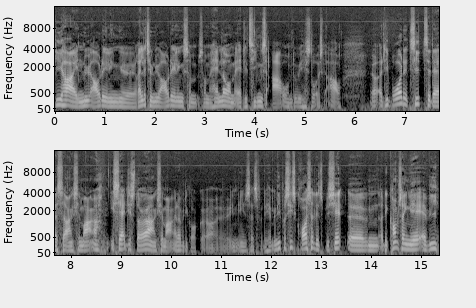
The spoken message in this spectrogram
de har en ny afdeling, øh, relativt ny afdeling, som, som handler om atletikkens arv, om du vil historiske arv. Og de bruger det tit til deres arrangementer, især de større arrangementer, der vil de godt gøre øh, en indsats for det her. Men lige præcis cross er lidt specielt, øh, og det kom så egentlig af, at vi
